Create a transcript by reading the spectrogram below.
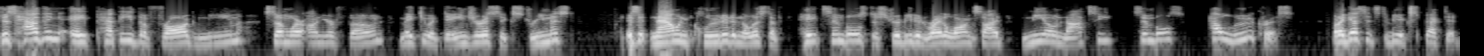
Does having a Pepe the Frog meme somewhere on your phone make you a dangerous extremist? Is it now included in the list of hate symbols distributed right alongside neo Nazi symbols? How ludicrous. But I guess it's to be expected.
